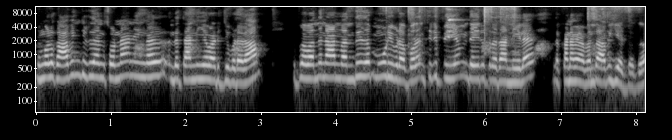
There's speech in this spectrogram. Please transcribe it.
உங்களுக்கு அவிஞ்சிடுதுன்னு சொன்னா நீங்கள் இந்த தண்ணியை வடிச்சு விடலாம். இப்போ வந்து நான் வந்து மூடி விட போறேன். திருப்பியும் இந்த இருக்கிற தண்ணியில இந்த கனவை வந்து அவியட்டுக்கு.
